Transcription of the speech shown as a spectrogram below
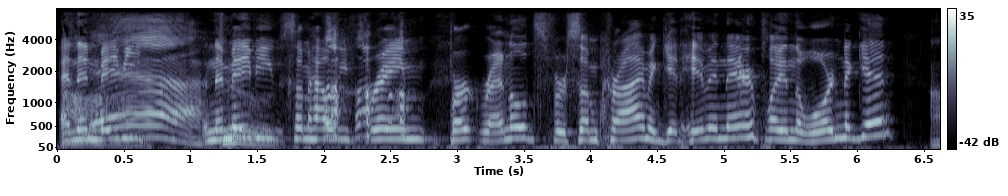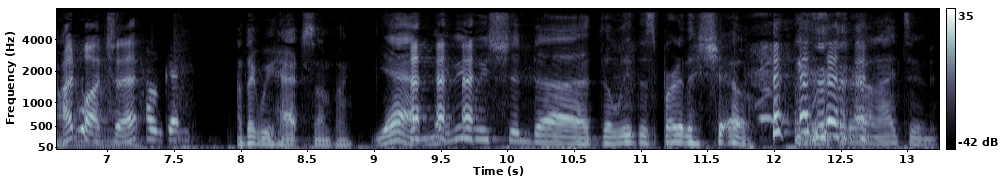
And then Oh, maybe yeah, and then dude. maybe somehow we frame Burt Reynolds for some crime and get him in there playing the warden again. I'd watch that. Oh, good. I think we hatched something. Yeah, maybe we should uh, delete this part of the show. Put it on iTunes.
